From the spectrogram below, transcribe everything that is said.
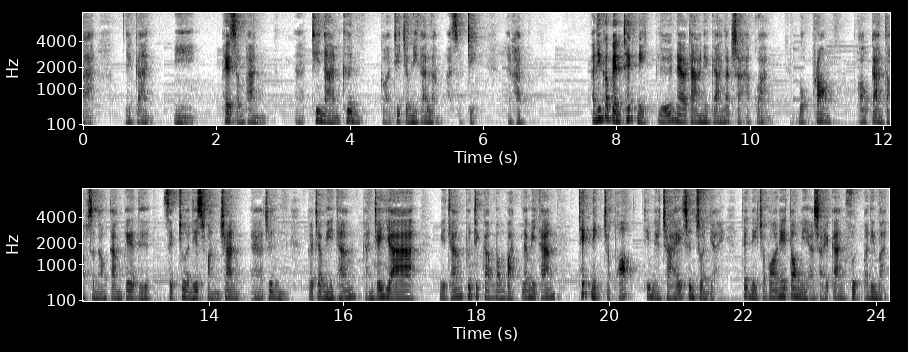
ลาในการมีเพศสัมพันธ์ที่นานขึ้น ก่อนที่จะมีการหลั่งอสุจินะครับ อันนี้ก็เป็นเทคนิคหรือแนวทางในการรักษาความบกพร่องของการตอบสนองทางเพศหรือ sexual dysfunction นะซึ่งก็จะมีทั้งการใช้ยา มีทั้งพฤติกรรมบำบัด และมีทั้งเทคนิคเฉพาะที่มีใช้ ซึ่งส่วนใหญ่ เทคนิคเฉพาะนี้ต้องมีอาศัยการฝึกปฏิบัติ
